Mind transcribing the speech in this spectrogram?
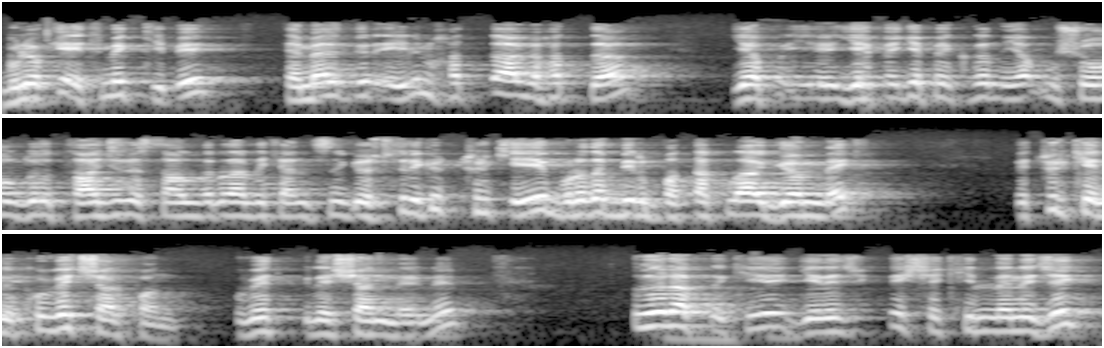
bloke etmek gibi temel bir eğilim hatta ve hatta YPG PKK'nın yapmış olduğu taciz ve saldırılarda kendisini gösteriyor ki Türkiye'yi burada bir bataklığa gömmek ve Türkiye'nin kuvvet çarpanı, kuvvet bileşenlerini Irak'taki gelecekte şekillenecek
